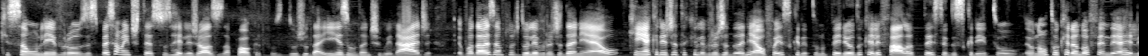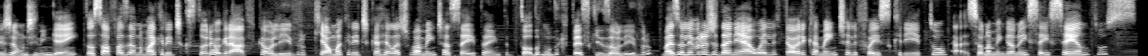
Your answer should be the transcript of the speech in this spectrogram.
que são livros, especialmente textos religiosos apócrifos do judaísmo, da antiguidade. Eu vou dar o exemplo do livro de Daniel. Quem acredita que o livro de Daniel foi escrito no período que ele fala ter sido escrito, eu não tô querendo ofender a religião de ninguém. Tô só fazendo uma crítica historiográfica ao livro, que é uma crítica relativamente aceita entre todo mundo que pesquisa o livro. Mas o livro de Daniel, ele teoricamente ele foi escrito, se eu não me engano, em 600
